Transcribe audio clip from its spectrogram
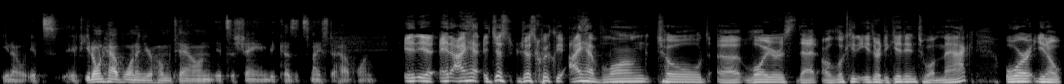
you know it's if you don't have one in your hometown, it's a shame because it's nice to have one. It and I ha- just just quickly, I have long told uh, lawyers that are looking either to get into a Mac or you know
